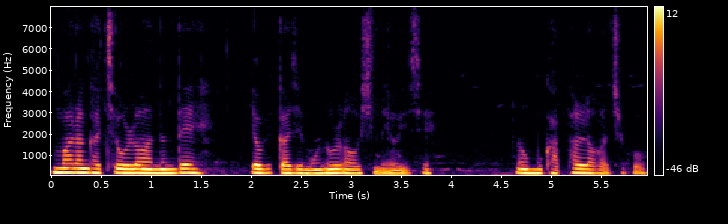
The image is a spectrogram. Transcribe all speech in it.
엄마랑 같이 올라왔는데 여기까지 못 올라오시네요 이제 너무 가팔라가지고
